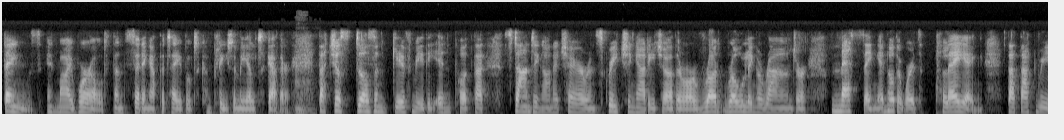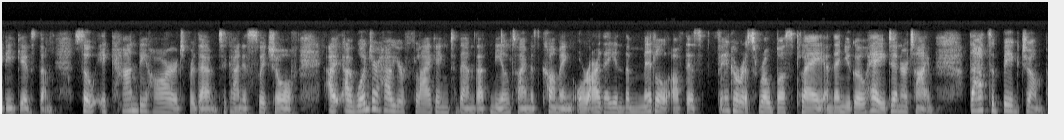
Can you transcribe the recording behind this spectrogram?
things in my world than sitting at the table to complete a meal together. Mm. That just doesn't give me the input that standing on a chair and screeching at each other or ro- rolling around or messing, in other words, playing, that that really gives them. So it can be hard for them to kind of switch off. I, I wonder how you're flagging to them that mealtime is coming, or are they in the middle of this vigorous, robust play? And then you go, hey, dinner time. That's a big jump,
